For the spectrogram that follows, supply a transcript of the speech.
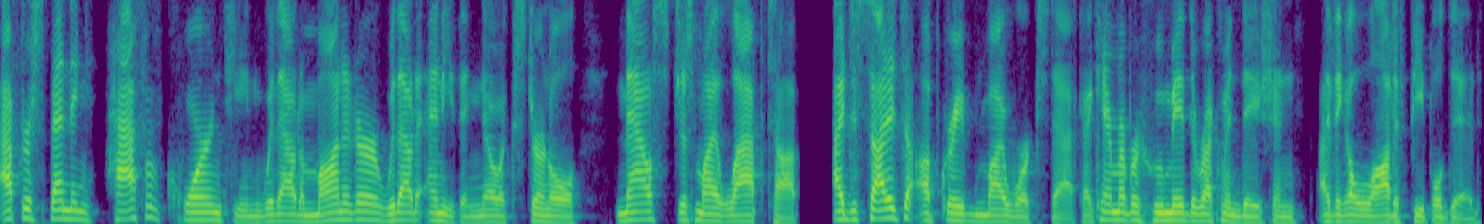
After spending half of quarantine without a monitor, without anything, no external mouse, just my laptop, I decided to upgrade my work stack. I can't remember who made the recommendation. I think a lot of people did.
